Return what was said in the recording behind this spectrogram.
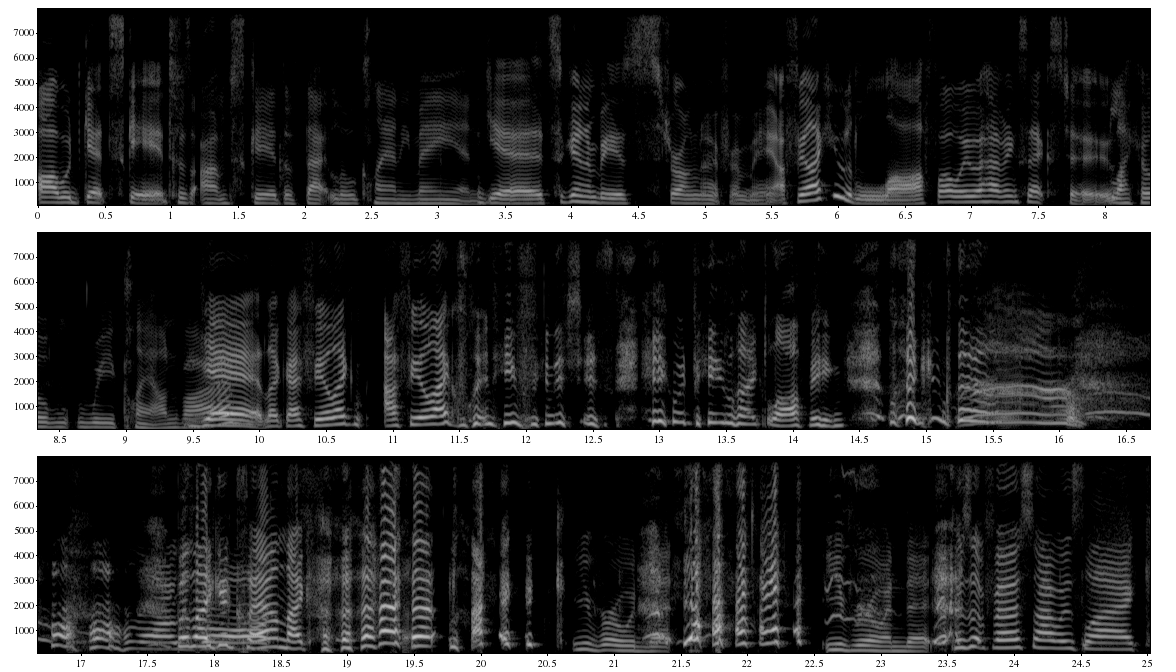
I would get scared. Because I'm scared of that little clowny man. Yeah, it's gonna be a strong note from me. I feel like he would laugh while we were having sex too. Like a weird clown vibe. Yeah, like I feel like I feel like when he finishes, he would be like laughing, like oh my but like a clown, like like You've ruined it. You've ruined it. Because at first I was like,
